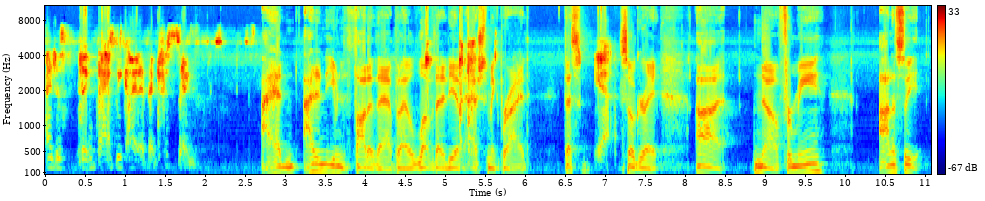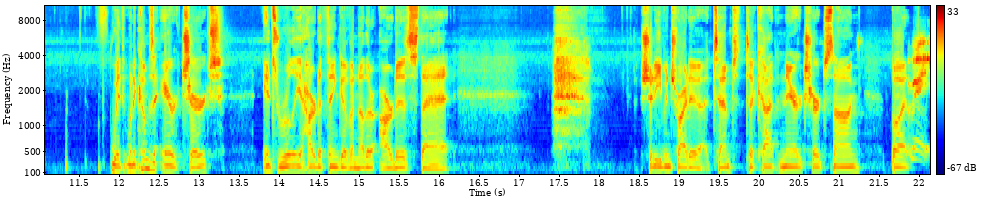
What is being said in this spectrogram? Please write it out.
I just think that'd be kind of interesting. I hadn't I didn't even thought of that, but I love that idea of Ashley McBryde. That's Yeah. so great. Uh, no, for me, honestly, with when it comes to Eric Church, it's really hard to think of another artist that should even try to attempt to cut an Eric Church song. But Right.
